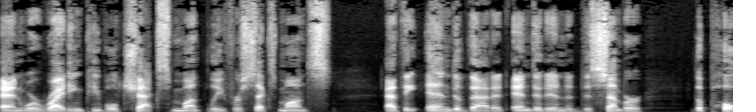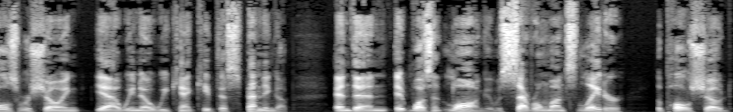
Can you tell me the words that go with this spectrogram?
and were writing people checks monthly for six months, at the end of that, it ended in December. The polls were showing, yeah, we know we can't keep this spending up. And then it wasn't long. It was several months later, the polls showed,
